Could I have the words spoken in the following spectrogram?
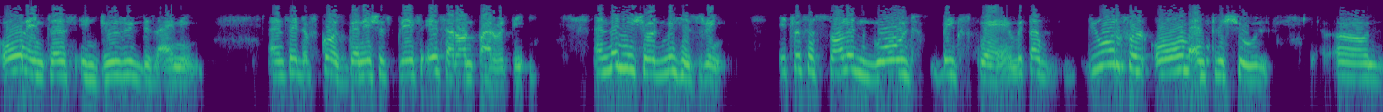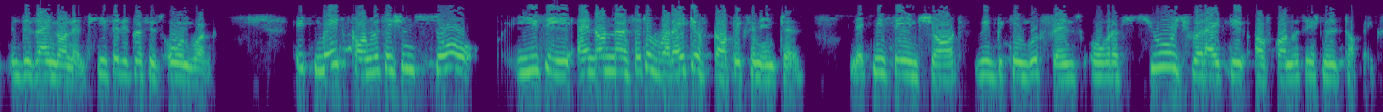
own interest in jewelry designing and said, of course, Ganesh's place is around Parvati. And then he showed me his ring. It was a solid gold big square with a beautiful Om and Trishul uh, designed on it. He said it was his own work. It made conversation so easy and on uh, such a variety of topics and interests. Let me say in short, we became good friends over a huge variety of conversational topics.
